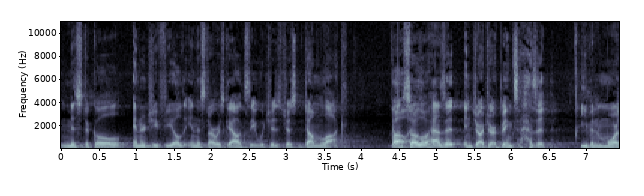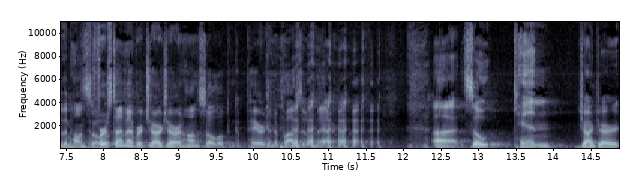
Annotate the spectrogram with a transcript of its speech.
mystical energy field in the Star Wars galaxy, which is just dumb luck. Han Oh, Solo has it, and Jar Jar Binks has it even more than Han Solo. First time ever, Jar Jar and Han Solo have been compared in a positive manner. Uh, so, can Jar Jar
